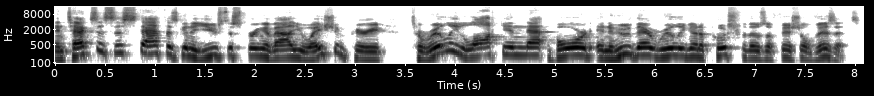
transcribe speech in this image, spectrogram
In Texas, this staff is going to use the spring evaluation period to really lock in that board and who they're really going to push for those official visits.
